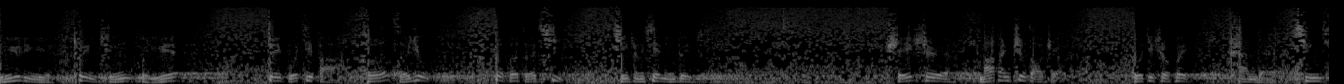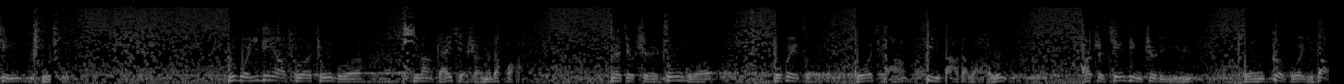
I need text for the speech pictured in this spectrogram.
屡屡退群毁约。对国际法合则用，和则气，形成鲜明对比。谁是麻烦制造者？国际社会看得清清楚楚。如果一定要说中国希望改写什么的话，那就是中国不会走国强必大的老路，而是坚定致力于同各国一道，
